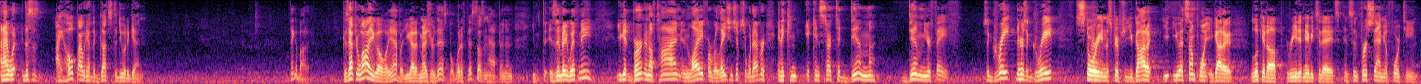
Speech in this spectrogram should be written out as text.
and I would, this is, I hope I would have the guts to do it again. Think about it. Because after a while you go, well, yeah, but you got to measure this. But what if this doesn't happen? And you, is anybody with me? you get burnt enough time in life or relationships or whatever, and it can, it can start to dim, dim your faith. There's a great, there's a great story in the scripture. You gotta, you, you at some point, you gotta look it up, read it maybe today. It's, it's in 1 Samuel 14.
